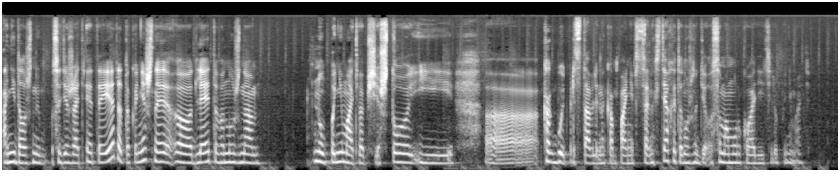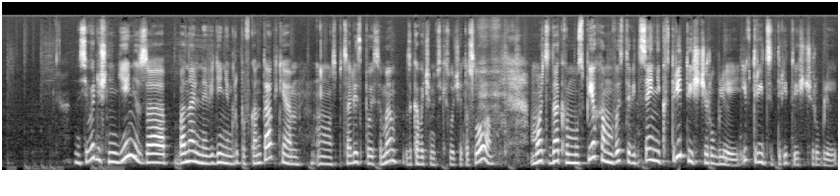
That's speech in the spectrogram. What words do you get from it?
они должны содержать это и это, то, конечно, э, для этого нужно ну, понимать вообще, что и э, как будет представлена компания в социальных сетях, это нужно делать самому руководителю понимать. На сегодняшний день за банальное ведение группы ВКонтакте специалист по СММ, закавычено на всякий случай это слово, может с одинаковым успехом выставить ценник в 3000 рублей и в 33 тысячи рублей.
